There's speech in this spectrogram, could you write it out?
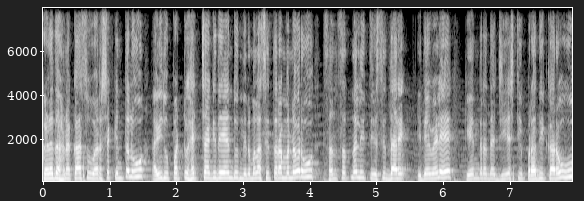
ಕಳೆದ ಹಣಕಾಸು ವರ್ಷಕ್ಕಿಂತಲೂ ಐದು ಪಟ್ಟು ಹೆಚ್ಚಾಗಿದೆ ಎಂದು ನಿರ್ಮಲಾ ಸೀತಾರಾಮನ್ ಅವರು ಸಂಸತ್ನಲ್ಲಿ ತಿಳಿಸಿದ್ದಾರೆ. ಇದೇ ವೇಳೆ ಕೇಂದ್ರದ ಜಿಎಸ್ಟಿ ಪ್ರಾಧಿಕಾರವು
